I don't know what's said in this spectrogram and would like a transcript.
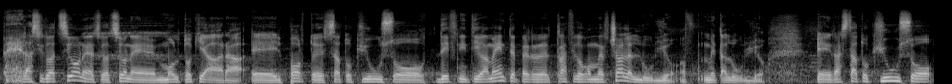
Eh, la, situazione, la, situazione, è molto chiara, eh, il porto è stato chiuso definitivamente per il traffico commerciale a luglio, a metà luglio, era stato chiuso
